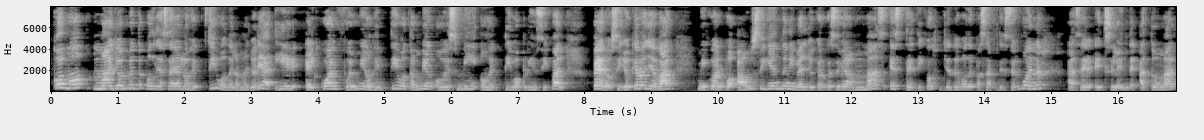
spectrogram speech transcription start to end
como mayormente podría ser el objetivo de la mayoría y el cual fue mi objetivo también o es mi objetivo principal. Pero si yo quiero llevar mi cuerpo a un siguiente nivel, yo quiero que se vea más estético, yo debo de pasar de ser buena a ser excelente, a tomar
